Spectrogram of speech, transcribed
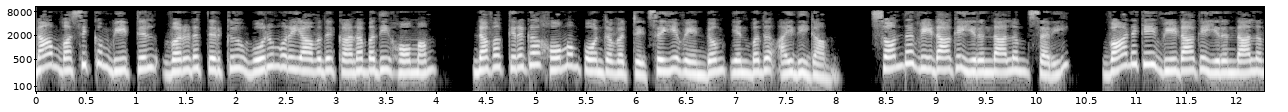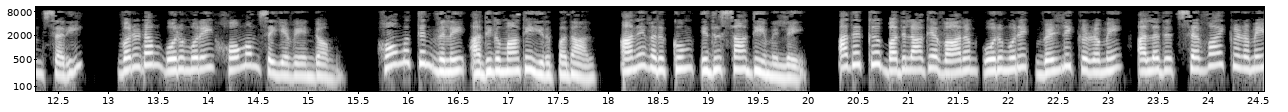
நாம் வசிக்கும் வீட்டில் வருடத்திற்கு ஒருமுறையாவது கணபதி ஹோமம் நவக்கிரக ஹோமம் போன்றவற்றை செய்ய வேண்டும் என்பது ஐதீகம். சொந்த வீடாக இருந்தாலும் சரி வாடகை வீடாக இருந்தாலும் சரி வருடம் ஒருமுறை ஹோமம் செய்ய வேண்டும். ஹோமத்தின் விலை அதிகமாக இருப்பதால் அனைவருக்கும் இது சாத்தியமில்லை. அதற்கு பதிலாக வாரம் ஒருமுறை வெள்ளிக்கிழமை அல்லது செவ்வாய்க்கிழமை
